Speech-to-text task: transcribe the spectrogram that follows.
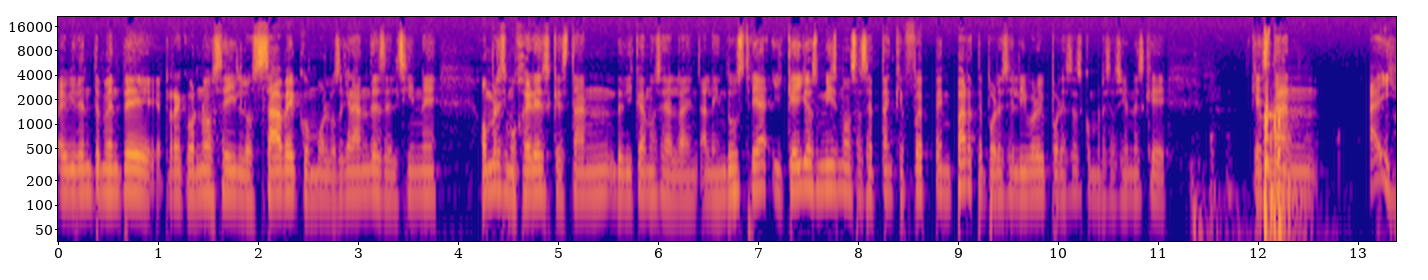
evidentemente reconoce y los sabe como los grandes del cine, hombres y mujeres que están dedicándose a la, a la industria y que ellos mismos aceptan que fue en parte por ese libro y por esas conversaciones que, que están ahí,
